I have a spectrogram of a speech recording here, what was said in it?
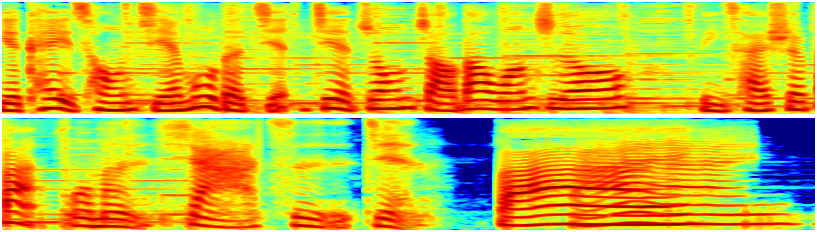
也可以从节目的简介中找到网址哦。理财学伴，我们下次见，拜。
